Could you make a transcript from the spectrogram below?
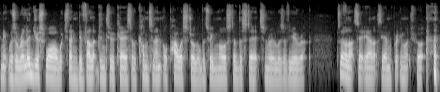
and it was a religious war which then developed into a case of a continental power struggle between most of the states and rulers of Europe. So that's it, yeah, that's the end pretty much. But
